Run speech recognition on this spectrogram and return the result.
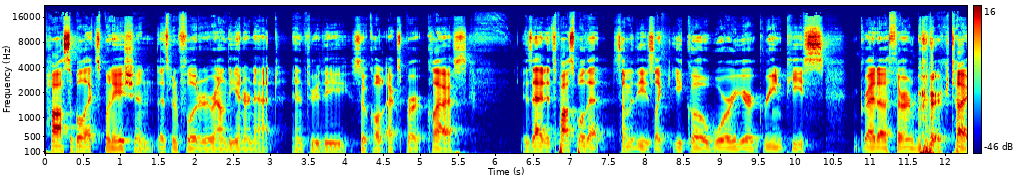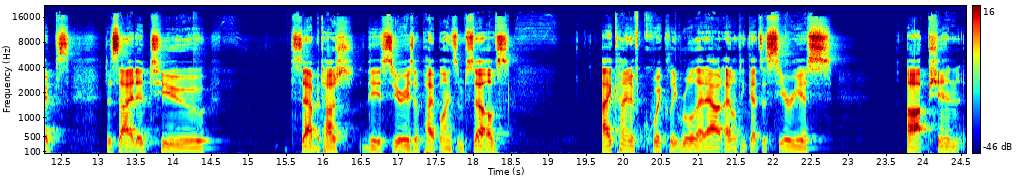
possible explanation that's been floated around the internet and through the so called expert class is that it's possible that some of these, like eco warrior, Greenpeace, Greta Thunberg types, decided to sabotage the series of pipelines themselves. I kind of quickly rule that out. I don't think that's a serious option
